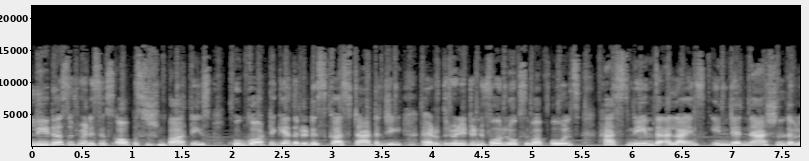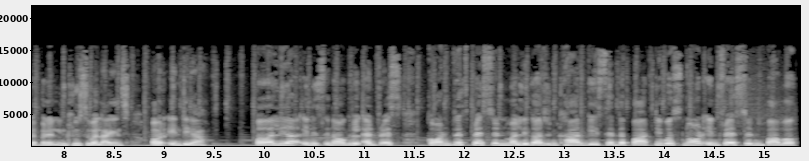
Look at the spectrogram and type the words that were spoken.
Leaders of 26 opposition parties who got together to discuss strategy ahead of the 2024 Lok Sabha polls has named the alliance Indian National Developmental Inclusive Alliance or India. Earlier in his inaugural address, Congress President Mallikarjun Kharge said the party was not interested in power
